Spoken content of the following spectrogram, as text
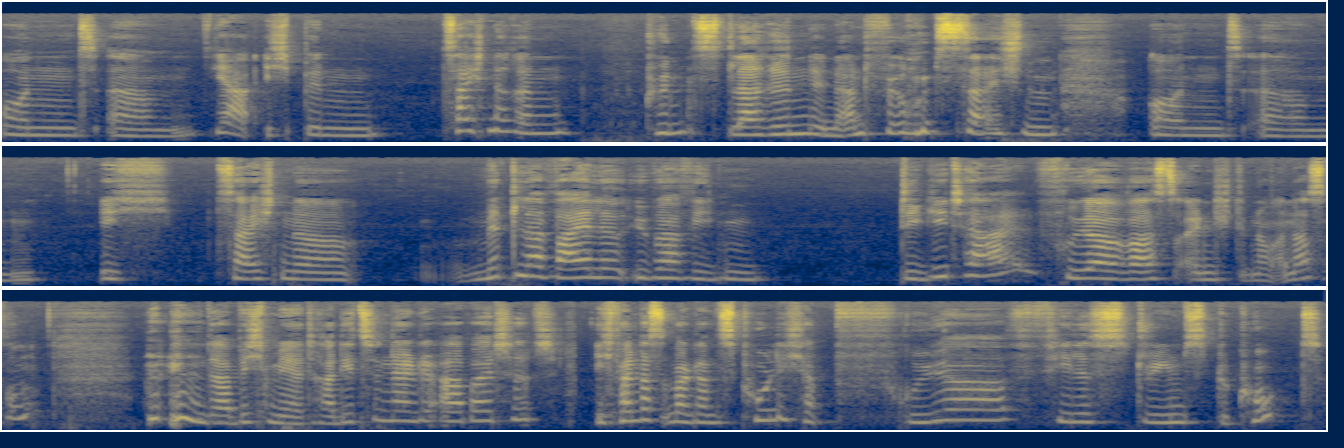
und ähm, ja, ich bin Zeichnerin, Künstlerin in Anführungszeichen und ähm, ich zeichne mittlerweile überwiegend digital. Früher war es eigentlich genau andersrum. da habe ich mehr traditionell gearbeitet. Ich fand das immer ganz cool. Ich habe früher viele Streams geguckt,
